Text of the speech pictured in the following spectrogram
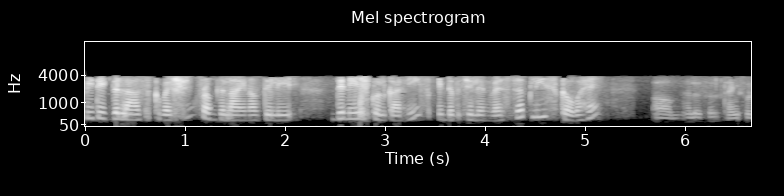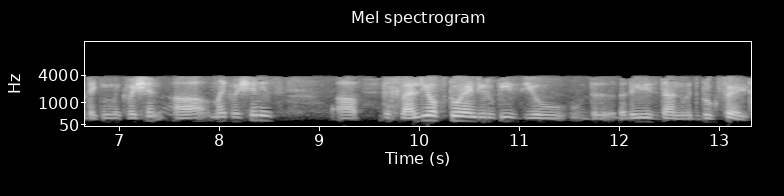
We take the last question from the line of Dinesh Kulkarni, individual investor. Please go ahead. Um, hello, sir. Thanks for taking my question. Uh, my question is, uh, this value of 290 rupees, you the, the deal is done with Brookfield.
